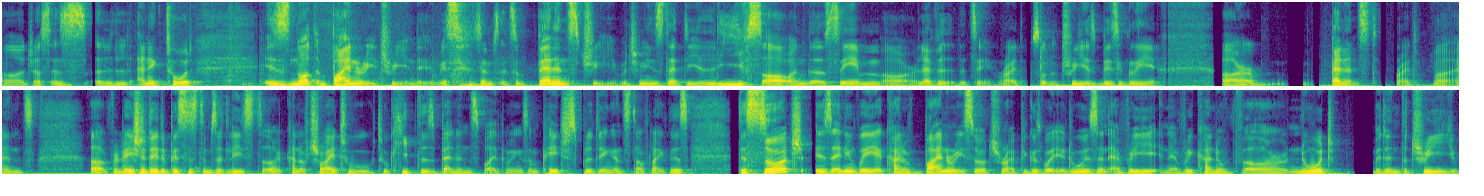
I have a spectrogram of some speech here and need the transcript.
uh, just as a little anecdote, is not a binary tree in the systems. It's a balanced tree, which means that the leaves are on the same uh, level, let's say, right? So the tree is basically are balanced, right? Uh, and uh, relational database systems at least uh, kind of try to to keep this balance by doing some page splitting and stuff like this. The search is anyway a kind of binary search, right? Because what you do is in every in every kind of uh, node within the tree, you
